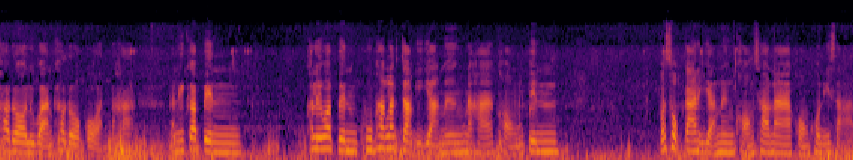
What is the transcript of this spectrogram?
ข้าวดอหรือหวานข้าวดอก่อนนะคะ อันนี้ก็เป็นเขาเรียกว่าเป็นครูพักรักจำอีกอย่างหนึ่งนะคะของเป็นประสบการณ์อีกอย่างหนึ่งของชาวนาของคนอีสาน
